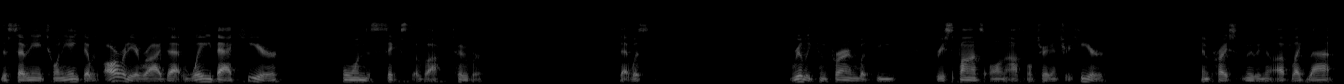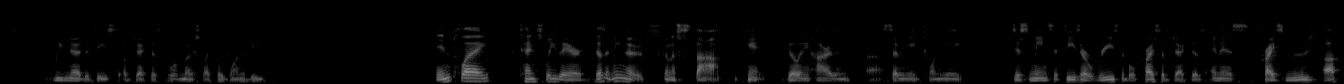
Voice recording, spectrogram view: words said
the 7828 that was already arrived at way back here on the 6th of October. That was really confirmed with the response on optimal trade entry here and price moving up like that. We know that these objectives were most likely going to be in play, potentially there. It doesn't mean that it's going to stop. It can't go any higher than uh, 78.28. It just means that these are reasonable price objectives, and as price moves up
